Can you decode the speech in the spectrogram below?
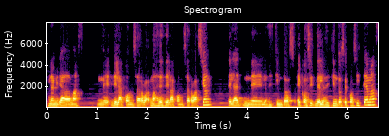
una mirada más, de, la conserva, más desde la conservación de, los distintos de los distintos ecosistemas,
